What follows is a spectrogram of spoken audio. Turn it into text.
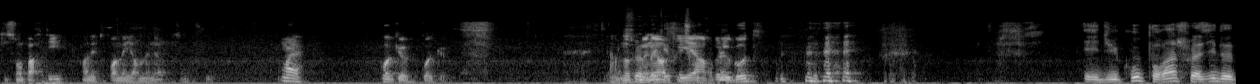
qui sont partis, enfin les trois meilleurs meneurs qui sont fous. Ouais. Quoique, quoique. Il y a un autre meneur qui est un peu le GOAT. Et du coup, pour un choisi de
